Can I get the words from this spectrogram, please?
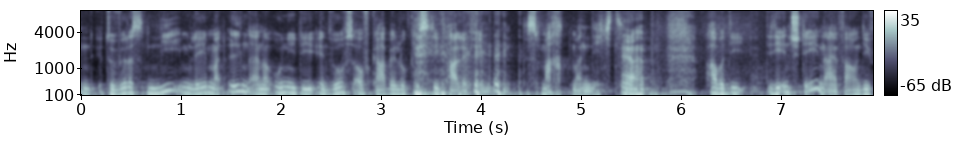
du würdest nie im Leben an irgendeiner Uni die Entwurfsaufgabe Logistikhalle finden. Das macht man nicht. Ja. Aber die, die entstehen einfach und die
